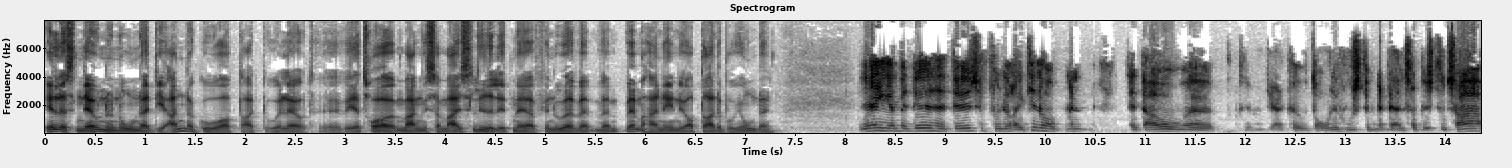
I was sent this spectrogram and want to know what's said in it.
ellers nævne nogle af de andre gode opdræt, du har lavet? Øh, Jeg tror, mange som mig slider lidt med at finde ud af, hvem, hvem, hvem har han egentlig opdrættet Bojondal? Ja, jamen det, det er selvfølgelig rigtigt nok, men at der er jo, øh, jeg kan jo dårligt huske det, men altså hvis du tager,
